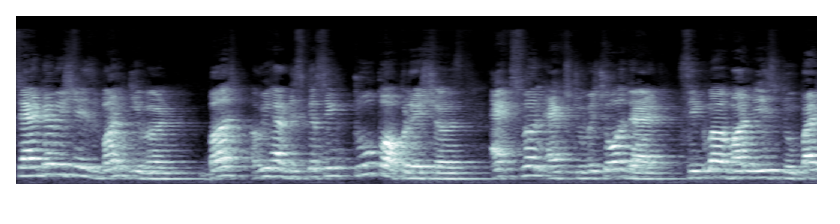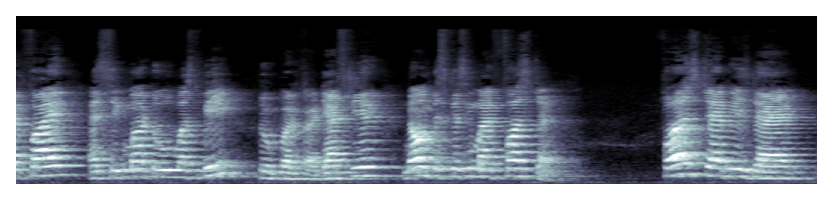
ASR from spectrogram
standard deviation is 1 given but we have discussing two populations x1, x2 which shows that sigma 1 is 2.5 and sigma 2 must be 2.5. That's clear. Now I'm discussing my first step. First step is that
